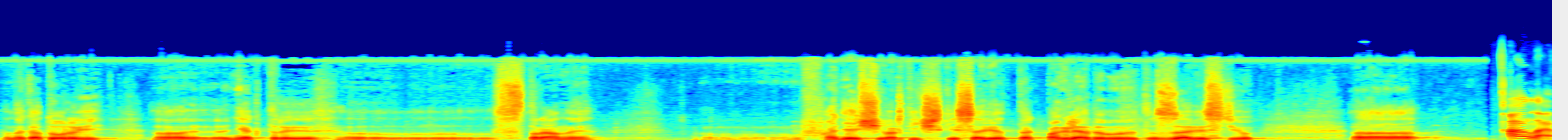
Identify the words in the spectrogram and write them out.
на который э, некоторые э, страны, э, входящие в Арктический совет, так поглядывают с завистью. Э, Але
